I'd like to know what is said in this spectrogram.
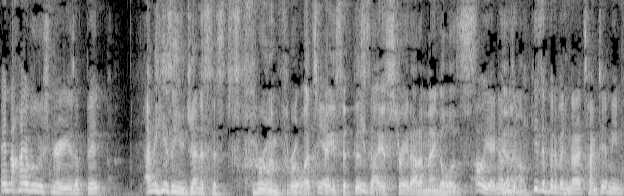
And the high evolutionary is a bit I mean, he's a eugenicist through and through. Let's Yeah, face it. This he's a- guy is straight out of Mengele's. Oh yeah, no, he's a, he's a bit of a nut at times. I mean,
